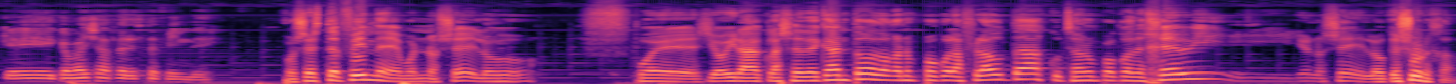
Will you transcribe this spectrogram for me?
¿Qué, qué vais a hacer este fin de? Pues este fin de, pues no sé, lo... Pues yo ir a clase de canto, tocar un poco la flauta, escuchar un poco de heavy y yo no sé, lo que surja.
